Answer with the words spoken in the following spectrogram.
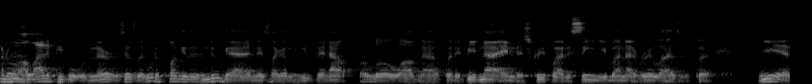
I know Mhm. a lot of people was nervous. It's like, who the fuck is this new guy? And it's like, I mean, he's been out for a little while now. But if you're not in the Street Fighter scene, you might not realize it. But yeah,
